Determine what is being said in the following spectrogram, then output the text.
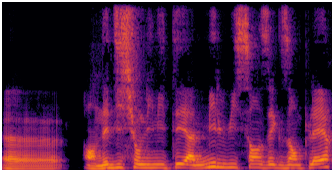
euh, en édition limitée à 1800 exemplaires,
